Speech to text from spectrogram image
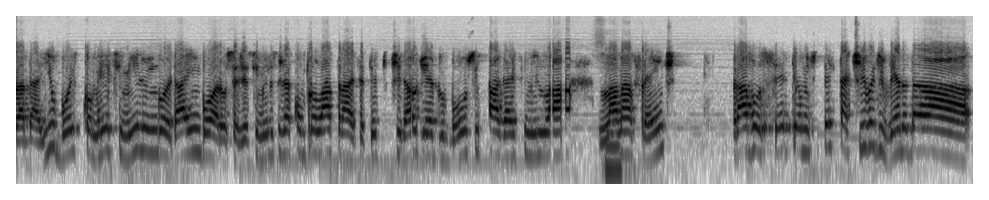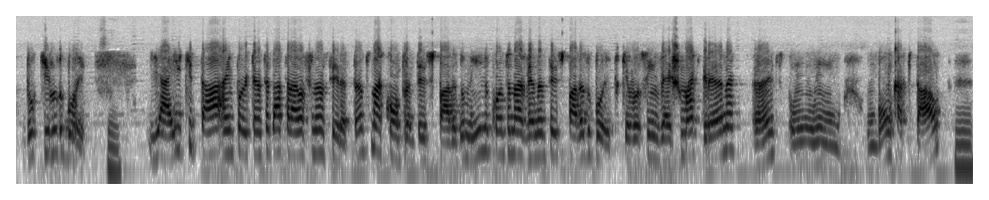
para daí o boi comer esse milho, engordar e ir embora. Ou seja, esse milho você já comprou lá atrás, você teve que tirar o dinheiro do bolso e pagar esse milho lá, lá na frente, para você ter uma expectativa de venda da, do quilo do boi. Sim. E aí que está a importância da trava financeira, tanto na compra antecipada do milho quanto na venda antecipada do boi, porque você investe uma grana antes, um, um, um bom capital, hum.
